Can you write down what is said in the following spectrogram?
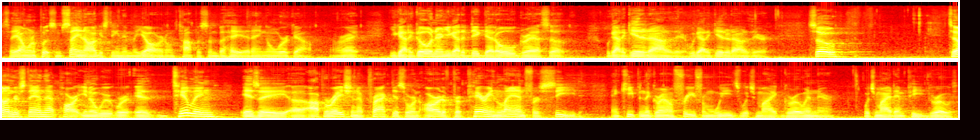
say I want to put some St. Augustine in my yard on top of some bahia, it ain't going to work out. All right? You got to go in there and you got to dig that old grass up. We got to get it out of there. We got to get it out of there. So, to understand that part, you know, we're, we're uh, tilling is a uh, operation, a practice, or an art of preparing land for seed and keeping the ground free from weeds which might grow in there, which might impede growth.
